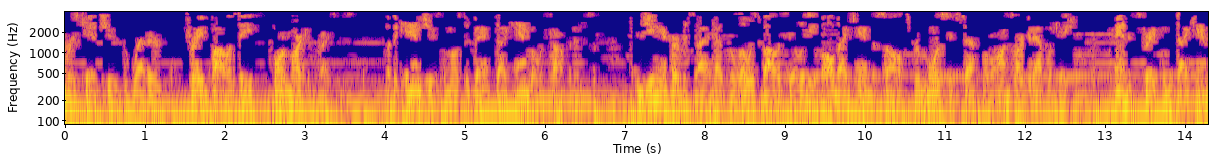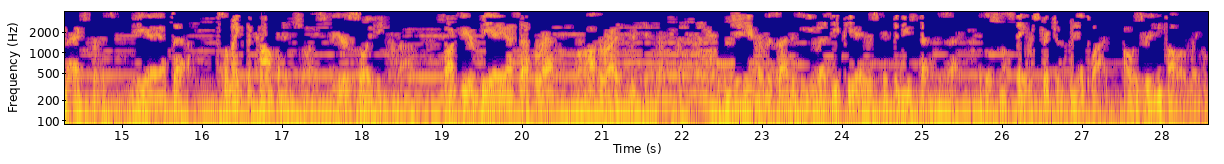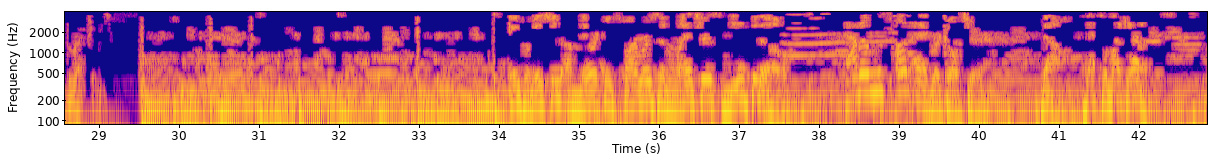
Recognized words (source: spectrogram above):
Farmers can't choose the weather, trade policy, or market prices but they can choose the most advanced dicamba with confidence. Engenia herbicide has the lowest volatility of all dicamba salts for more successful on-target application, and it's straight from the dicamba experts, BASF. So make the confident choice for your soybean crop. Talk to your BASF rep or authorized retailer. Engenia herbicide is a U.S. EPA restricted use pesticide. Additional state restrictions may apply. Always read and follow label directions. Information America's farmers and ranchers need to know. Adams on Agriculture. Now, back to Mike Adams.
